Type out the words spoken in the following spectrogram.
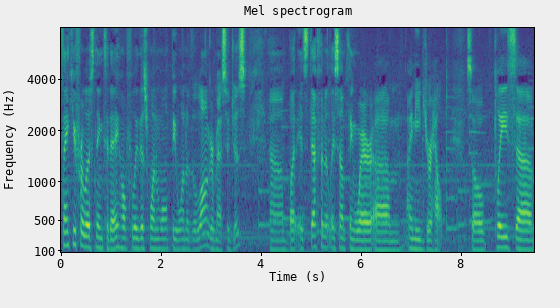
thank you for listening today. Hopefully, this one won't be one of the longer messages, um, but it's definitely something where um, I need your help. So please uh,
